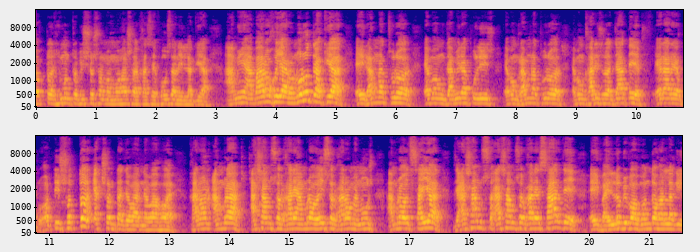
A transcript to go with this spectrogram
ডক্টর হিমন্ত বিশ্ব শর্মা মহাশয়ের কাছে পৌঁছানি লাগিয়া, আমি আবারও হইয়ার অনুরোধ রাখিয়ার এই রামনাথপুরর এবং জামিরা পুলিশ এবং রামনাথপুরর এবং খারিসরা যাতে এরারে অতি সত্তর অ্যাকশনটা দেওয়া নেওয়া হয়। কারণ আমরা আসাম সরকারে, আমরা ওই সরকারও মানুষ। আমরা চাইয়ার যে আসাম আসাম সরকারে সার দে, এই বাল্য বিবাহ বন্ধ হওয়ার লাগি,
